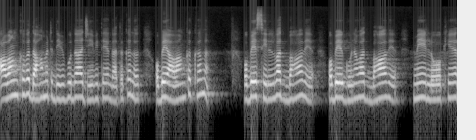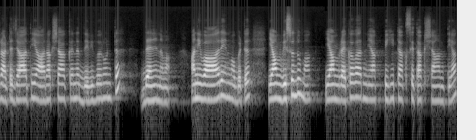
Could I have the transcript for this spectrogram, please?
අවංකව දහමට දිවිපුදා ජීවිතය ගත කළොත් ඔබේ අවංකකම ඔබේ සිල්වත් භාවය, ඔබේ ගුණවත් භාවය මේ ලෝකය රට ජාතිය ආරක්ෂා කරන දෙවිවරුන්ට දැනෙනවා. අනිවාර්යෙන්ම ඔබට යම් විසඳුමක්, යම් රැකවරණයක්, පිහිටක්, සිතක්, ශාන්තියක්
